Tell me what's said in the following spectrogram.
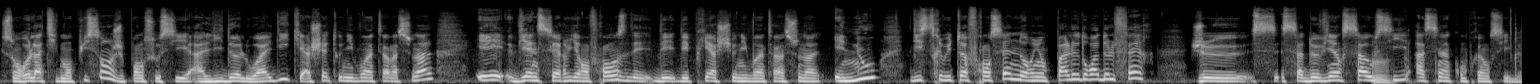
qui sont relativement puissants. Je pense aussi à Lidl ou Aldi qui achètent au niveau international et viennent servir en France des, des, des prix achetés au niveau international. Et nous, distributeurs français, n'aurions pas le droit de le faire. Je, ça devient ça aussi mmh. assez incompréhensible.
